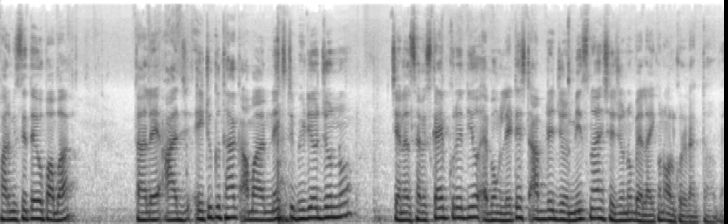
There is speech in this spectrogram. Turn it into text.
ফার্মেসিতেও পাবা। তাহলে আজ এইটুকু থাক। আমার নেক্সট ভিডিওর জন্য। চ্যানেল সাবস্ক্রাইব করে দিও এবং লেটেস্ট আপডেট যেন মিস না হয়, সেজন্য বেল আইকন অল করে রাখতে হবে।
